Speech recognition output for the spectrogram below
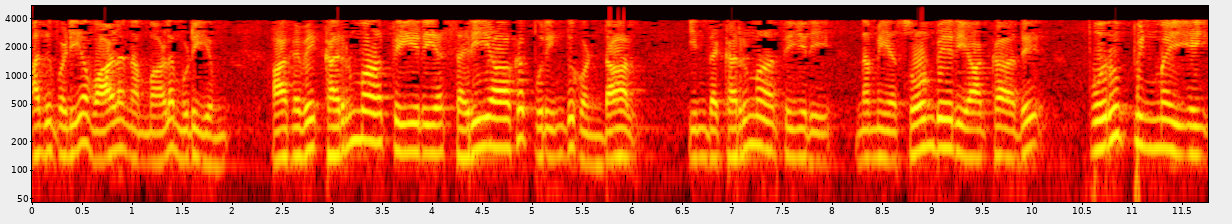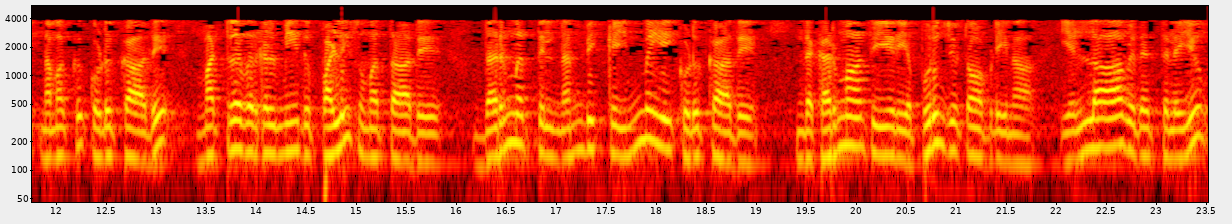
அதுபடியா வாழ நம்மால முடியும். ஆகவே கர்மா தீரிய சரியாக புரிந்து கொண்டால் இந்த கர்மா தீரி நம்ம சோம்பேறி ஆக்காது பொறுப்பின்மையை நமக்கு கொடுக்காது மற்றவர்கள் மீது பழி சுமத்தாது தர்மத்தில் நம்பிக்கை இன்மையை கொடுக்காது. இந்த கர்மா தீரிய புரிஞ்சுட்டோம் அப்படின்னா எல்லா விதத்திலையும்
